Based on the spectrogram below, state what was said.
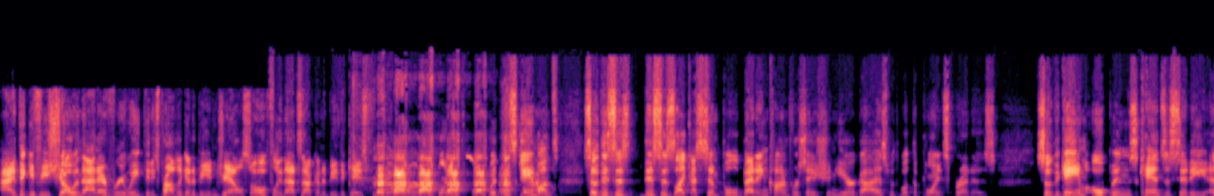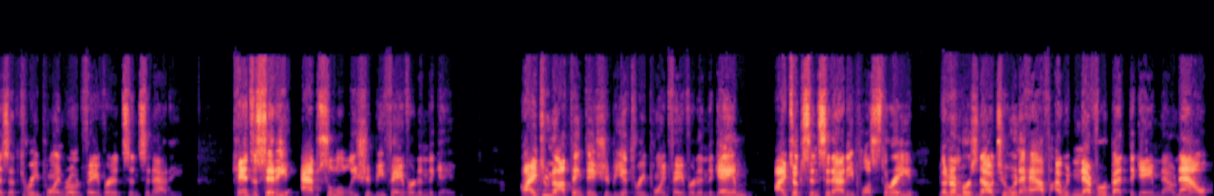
I think if he's showing that every week, that he's probably going to be in jail. So hopefully that's not going to be the case for Joe Burrow. but with this game on, so this is this is like a simple betting conversation here, guys, with what the point spread is. So the game opens Kansas City as a three point road favorite at Cincinnati. Kansas City absolutely should be favored in the game. I do not think they should be a three point favorite in the game. I took Cincinnati plus three. The mm. number is now two and a half. I would never bet the game now. Now,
